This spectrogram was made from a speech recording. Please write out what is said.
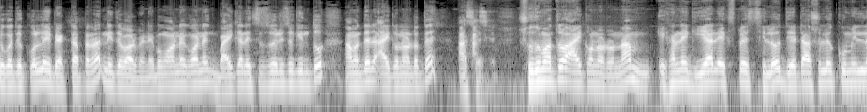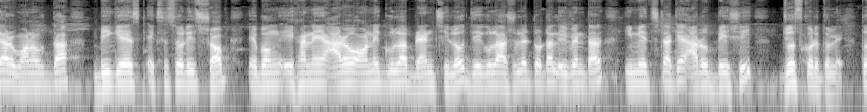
যোগাযোগ করলে এই ব্যাগটা আপনারা নিতে পারবেন এবং অনেক অনেক বাইকার অ্যাক্সেসরিজও কিন্তু আমাদের আইকনটোতে আছে। শুধুমাত্র আইকনটো নাম এখানে গিয়ার এক্সপ্রেস ছিল, যেটা আসলে কুমিল্লার one of the biggest accessories shop এবং এখানে আরও অনেকগুলো ব্র্যান্ড ছিল, যেগুলো আসলে টোটাল ইভেন্টার ইমেজটাকে আরও বেশি জোস করে তোলে। তো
